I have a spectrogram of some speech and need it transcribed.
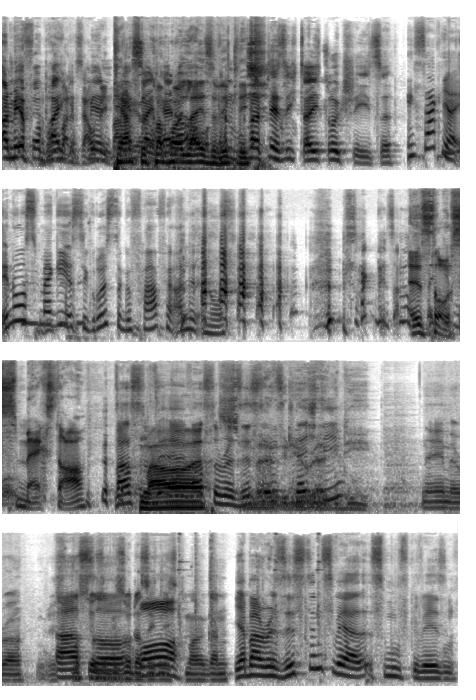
an mir vorbei. Oh, Mann, gibt das ist auch mir nicht einen wahr. Terste, kleinen komm Header mal leise, wirklich. dass ich zurückschieße. Ich sag ja, Innos Maggie ist die größte Gefahr für alle Innos. Sag mir jetzt alles Ist so, Smackstar. Warst du, äh, warst du Resistance, Knechti? Nee, Mirror. Ich Ach wusste ja so. sowieso, dass Boah. ich nichts machen kann. Ja, aber Resistance wäre smooth gewesen.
